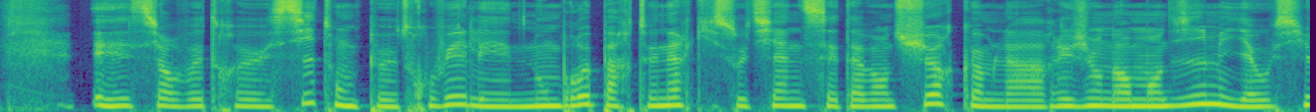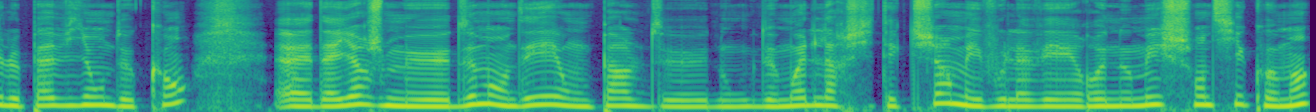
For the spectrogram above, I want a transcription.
Et sur votre site, on peut trouver les nombreux partenaires qui soutiennent cette aventure, comme la région Normandie, mais il y a aussi le pavillon de Caen. Euh, d'ailleurs, je me demandais, on parle de, donc de mois de l'architecture, mais vous l'avez renommé chantier commun.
